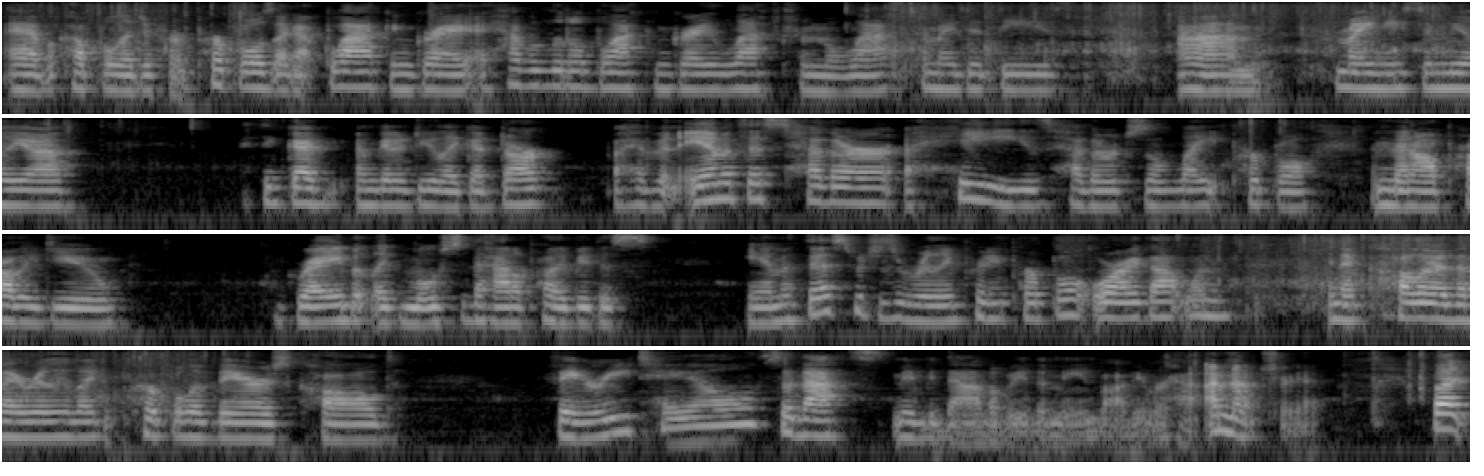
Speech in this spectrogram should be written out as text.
I have a couple of different purples. I got black and gray. I have a little black and gray left from the last time I did these. Um, for my niece Amelia, I think i am going to do like a dark I have an amethyst heather, a haze heather, which is a light purple, and then I'll probably do gray, but like most of the hat will probably be this amethyst, which is a really pretty purple. Or I got one in a color that I really like, purple of theirs, called Fairy Tale. So that's maybe that'll be the main body of her hat. I'm not sure yet, but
